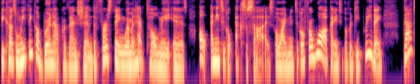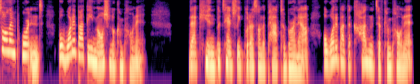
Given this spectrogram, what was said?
Because when we think of burnout prevention, the first thing women have told me is, oh, I need to go exercise, or I need to go for a walk, I need to go for deep breathing. That's all important. But what about the emotional component? That can potentially put us on the path to burnout? Or what about the cognitive component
